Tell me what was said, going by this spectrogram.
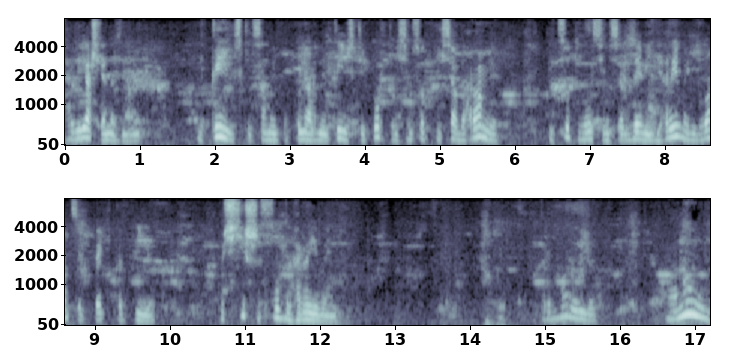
грильяж я не знаю. І київський, самий популярний київський торт 850 грамів 589 гривень 25 копійок. Почти 600 гривень. Труба. А, ну,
